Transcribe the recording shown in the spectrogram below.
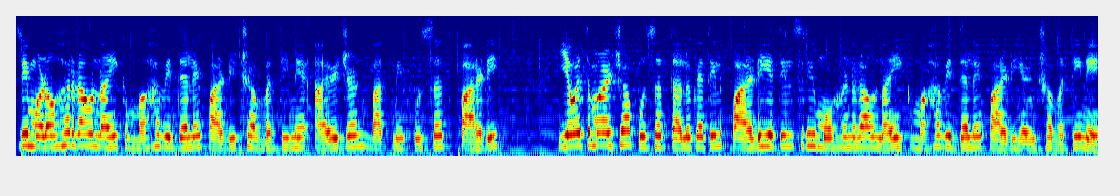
श्री मनोहरराव नाईक महाविद्यालय पारडीच्या वतीने आयोजन. बातमी पुसत पारडी. यवतमाळच्या पुसद तालुक्यातील पारडी येथील श्री मोहनराव नाईक महाविद्यालय पारडी यांच्या वतीने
